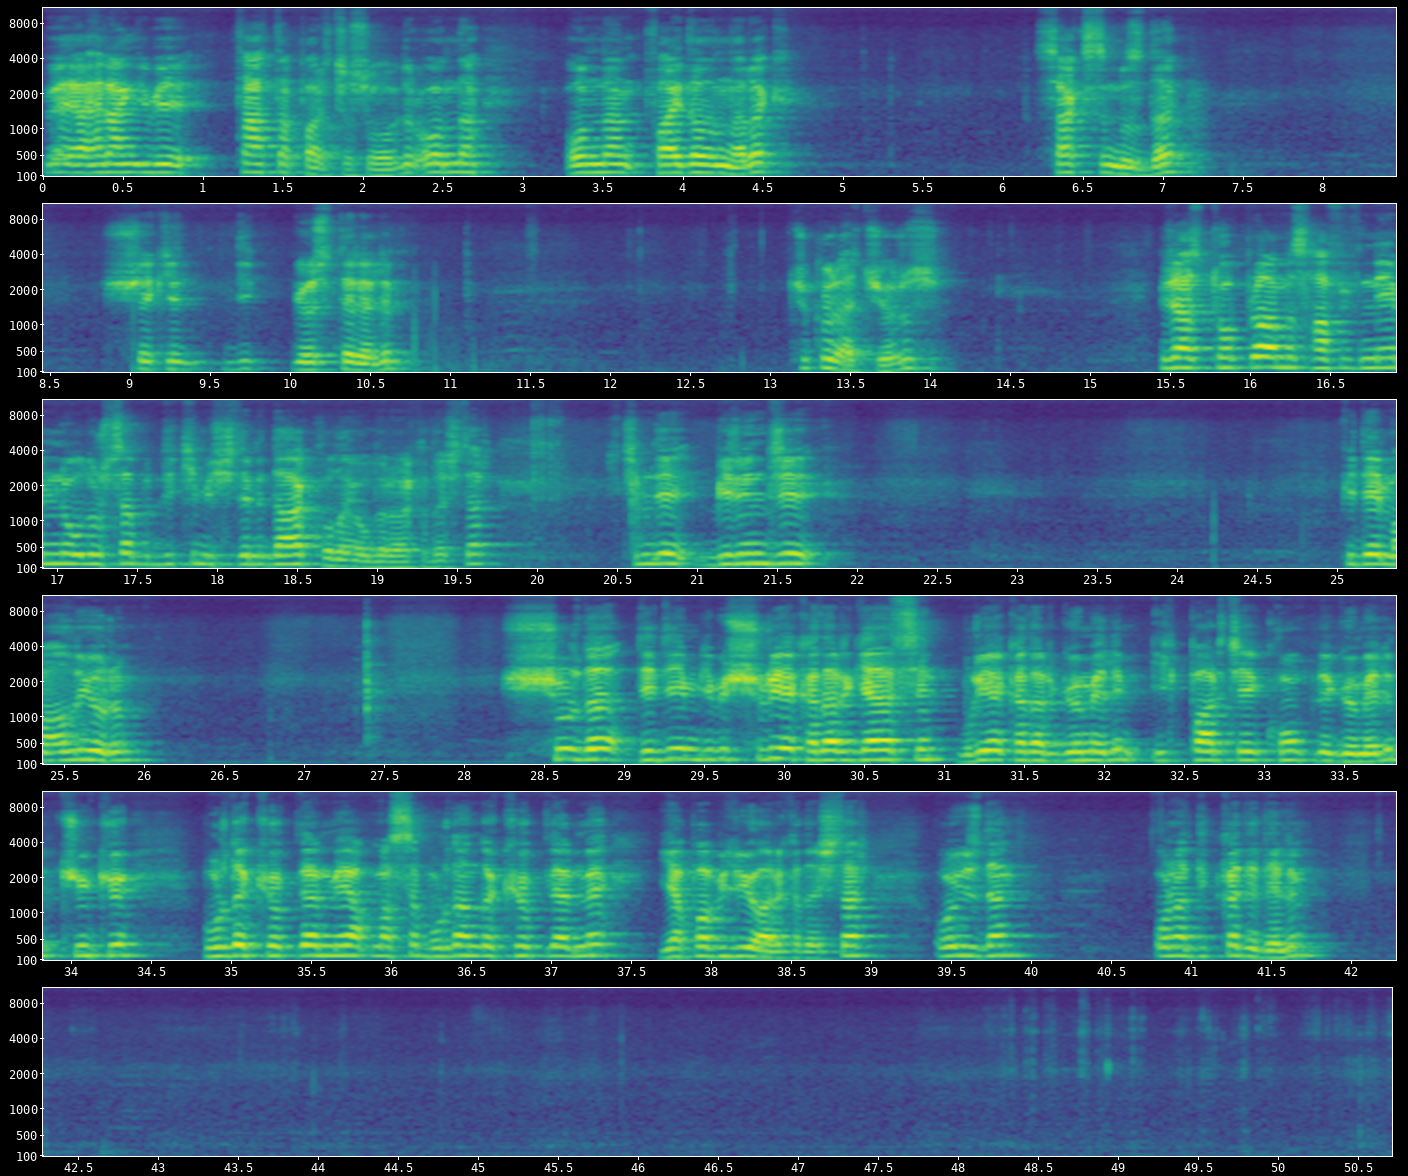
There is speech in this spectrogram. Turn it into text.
veya herhangi bir tahta parçası olabilir. Ondan ondan faydalanarak saksımızda şu şekilde gösterelim. Çukur açıyoruz. Biraz toprağımız hafif nemli olursa bu dikim işlemi daha kolay olur arkadaşlar. Şimdi birinci fidemi alıyorum. Şurada dediğim gibi şuraya kadar gelsin. Buraya kadar gömelim. İlk parçayı komple gömelim. Çünkü burada köklenme yapmazsa buradan da köklenme yapabiliyor arkadaşlar. O yüzden ona dikkat edelim.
